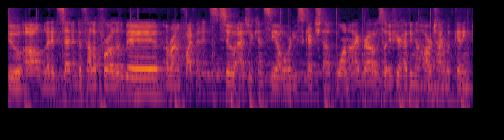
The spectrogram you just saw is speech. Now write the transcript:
to um, let it set and develop for a little bit, around 5 minutes. So as you can see, I already sketched out one eyebrow. So if you're having a hard time with getting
